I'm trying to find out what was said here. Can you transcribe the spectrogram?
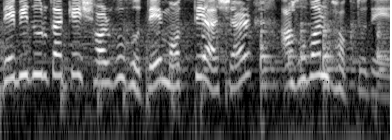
দেবী দুর্গাকে স্বর্গ হতে মত্তে আসার আহ্বান ভক্তদের।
